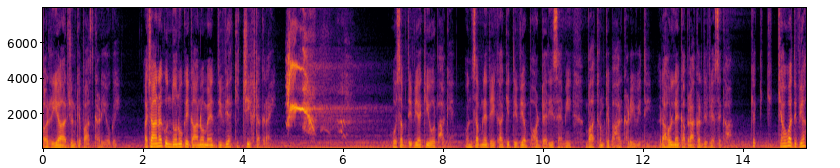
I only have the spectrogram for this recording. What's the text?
और रिया अर्जुन के पास खड़ी हो गई। अचानक उन दोनों के कानों में दिव्या की चीख टकराई। वो सब दिव्या की ओर भागे। उन सबने देखा कि दिव्या बहुत डरी सहमी बाथरूम के बाहर खड़ी हुई थी। राहुल ने घबरा कर दिव्या से कहा क्या, क्या हुआ दिव्या?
